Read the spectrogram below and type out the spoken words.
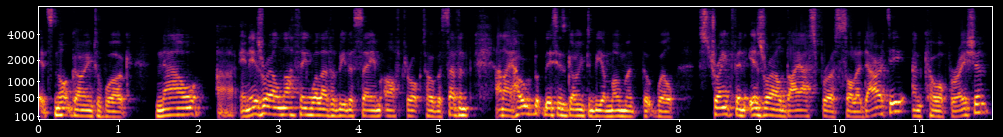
It's not going to work. Now, uh, in Israel, nothing will ever be the same after October 7th. And I hope that this is going to be a moment that will strengthen Israel diaspora solidarity and cooperation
